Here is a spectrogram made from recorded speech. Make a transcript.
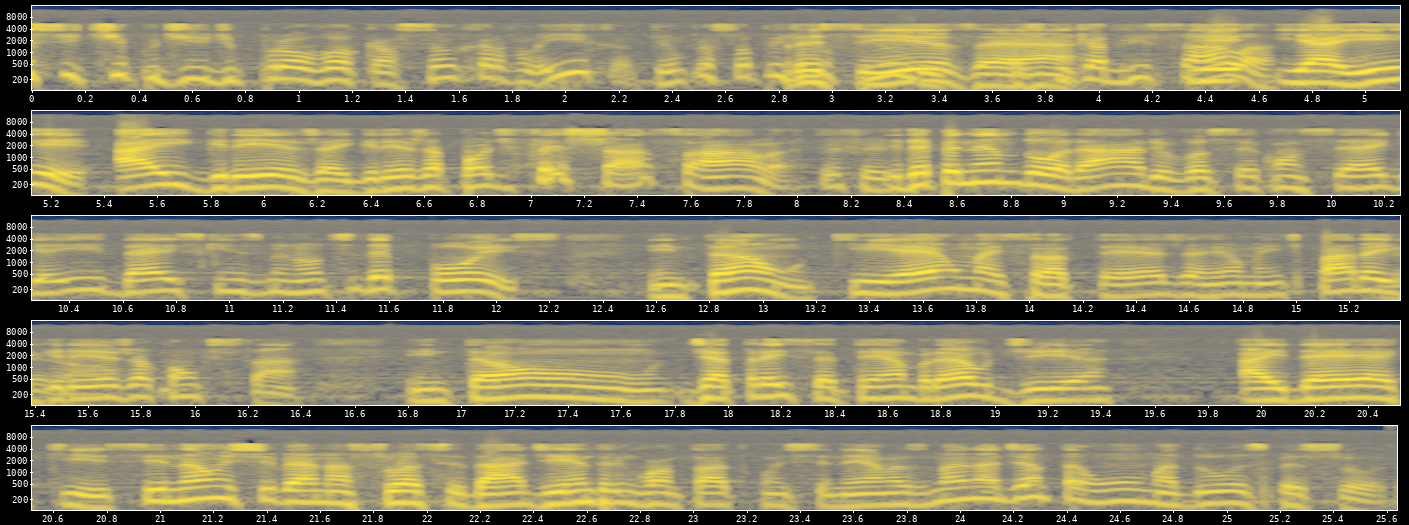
esse tipo de, de provocação que o cara fala, ih, cara, tem um pessoal pedindo filme. Precisa, gente é. tem que abrir sala. E, e aí, a igreja, a igreja pode fechar a sala. Perfeito. E dependendo do horário, você consegue aí 10, 15 minutos depois. Então, que é uma estratégia realmente para a Legal. igreja conquistar. Então, dia 3 de setembro é o dia. A ideia é que, se não estiver na sua cidade, entre em contato com os cinemas, mas não adianta uma, duas pessoas.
